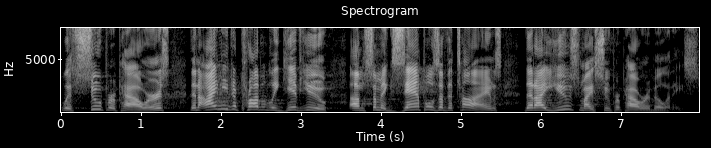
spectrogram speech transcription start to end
with superpowers, then I need to probably give you um, some examples of the times that I used my superpower abilities.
